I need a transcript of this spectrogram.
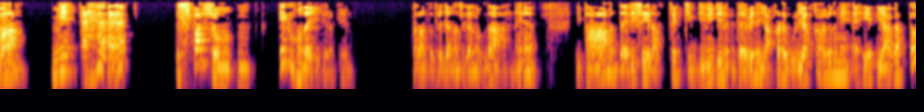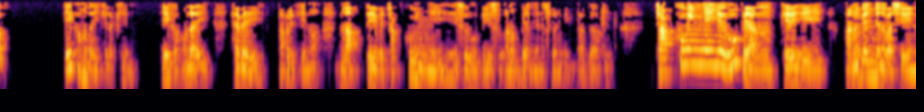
වරං මේ ඇහැ ස්පර්ශ වුණොත් ඒක හොඳයි කියලා කියනවා. බලන්න පුත්‍රජානස ගන්න උදාහරණය. ඊටාම දැඩිසේ රත් වෙච්ච ගිනිගෙන දැවෙන යකඩ ගුලියක් අරගෙන මේ ඇහි තියාගත්තොත් ඒක හොඳයි කියලා කියනවා. ඒක හොඳයි. හැබැයි අපිට කියනවා නත්තේව චක්කු විඤ්ඤේයේ ස්වરૂපීසු අනුභ්‍යංජන සුනිමිත්තග්ගා චක්කු විඤ්ඤේය රූපයන් කෙරෙහි අනුභ්‍යංජන වශයෙන්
